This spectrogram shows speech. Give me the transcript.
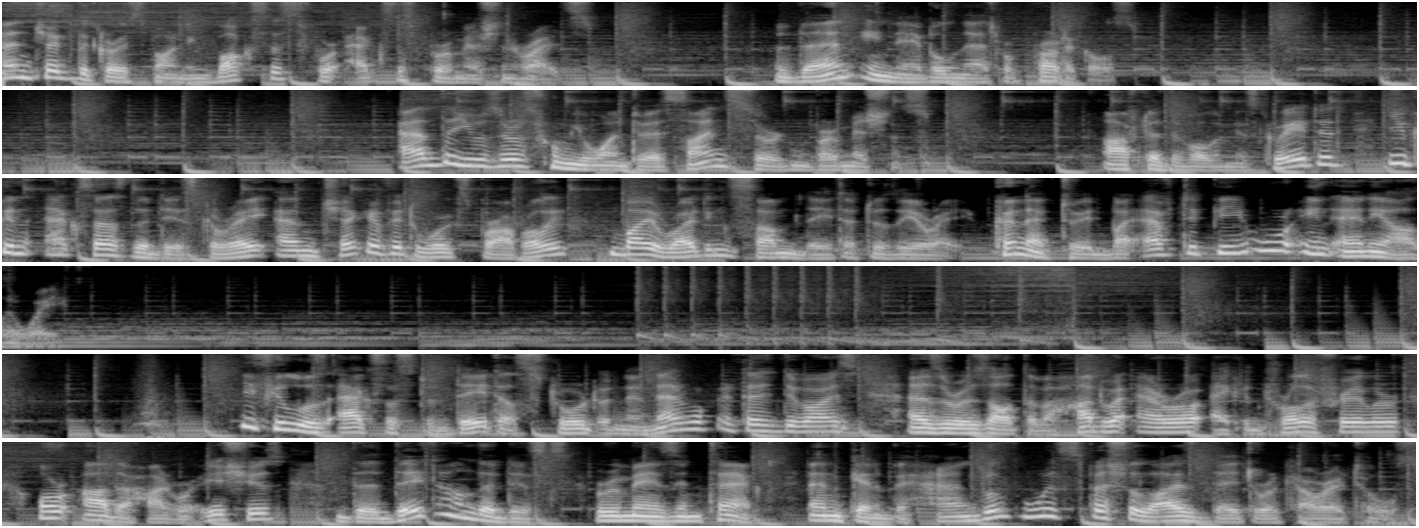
and check the corresponding boxes for access permission rights. Then enable network protocols. Add the users whom you want to assign certain permissions. After the volume is created, you can access the disk array and check if it works properly by writing some data to the array. Connect to it by FTP or in any other way. If you lose access to data stored on a network-attached device as a result of a hardware error, a controller failure, or other hardware issues, the data on the disks remains intact and can be handled with specialized data recovery tools.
